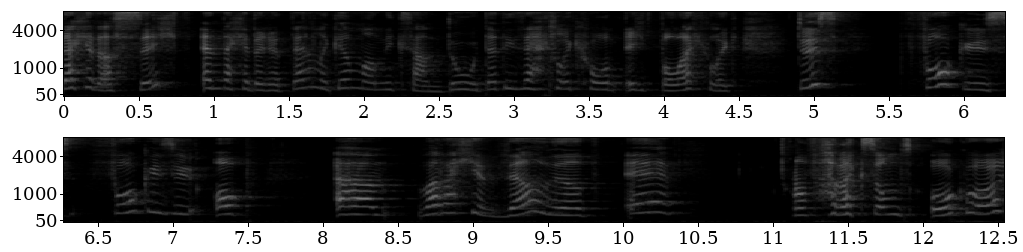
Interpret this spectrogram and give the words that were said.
dat je dat zegt en dat je er uiteindelijk helemaal niks aan doet. Dat is eigenlijk gewoon echt belachelijk. Dus focus. Focus u op um, wat je wel wilt. Eh, of wat ik soms ook hoor,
